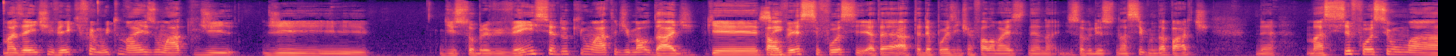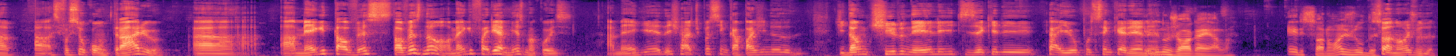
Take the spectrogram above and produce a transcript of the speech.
mas a gente vê que foi muito mais um ato de, de, de sobrevivência do que um ato de maldade. Porque Sim. talvez se fosse, até, até depois a gente vai falar mais né, na, sobre isso na segunda parte, né? Mas se fosse uma. Se fosse o contrário, a, a Meg talvez. Talvez não, a Meg faria a mesma coisa. A Meg ia deixar, tipo assim, capaz de, de dar um tiro nele e dizer que ele caiu por sem querer, né? Ele não joga ela. Ele só não ajuda. Só não ajuda.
